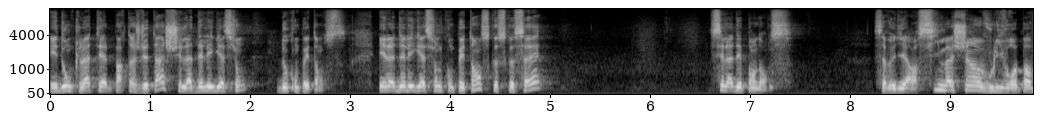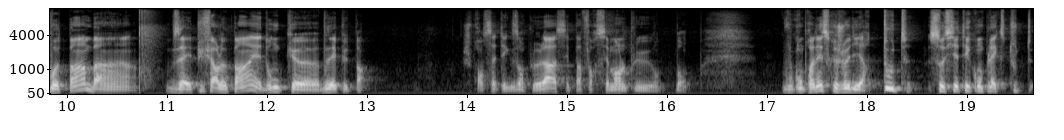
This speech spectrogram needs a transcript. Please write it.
Et donc, le partage des tâches, c'est la délégation de compétences. Et la délégation de compétences, qu'est-ce que c'est? C'est la dépendance. Ça veut dire, si machin vous livre pas votre pain, ben, vous avez pu faire le pain et donc euh, vous n'avez plus de pain. Je prends cet exemple-là, c'est pas forcément le plus... Bon. Vous comprenez ce que je veux dire? Toute société complexe, toute,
